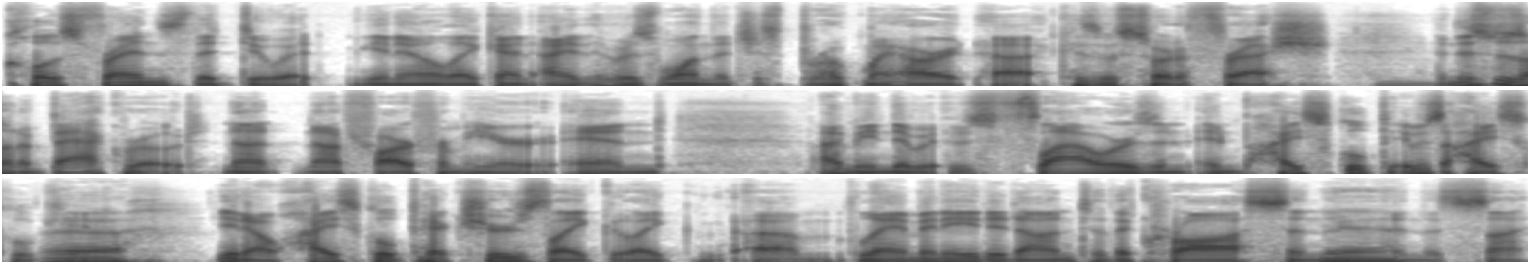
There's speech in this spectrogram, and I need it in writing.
close friends that do it. You know, like I, I there was one that just broke my heart because it was sort of fresh, and this was on a back road, not not far from here, and. I mean, there was flowers and, and high school. It was a high school kid. You know, high school pictures like like um, laminated onto the cross and Yeah. and the sign.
